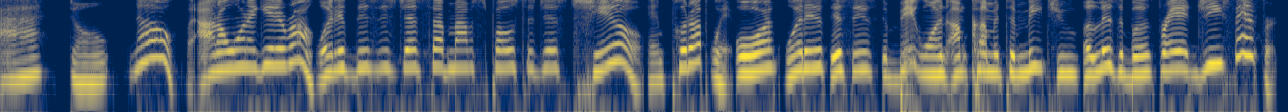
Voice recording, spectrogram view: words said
I don't know, but I don't want to get it wrong. What if this is just something I'm supposed to just chill and put up with? Or what if this is the big one? I'm coming to meet you, Elizabeth Fred G. Sanford.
